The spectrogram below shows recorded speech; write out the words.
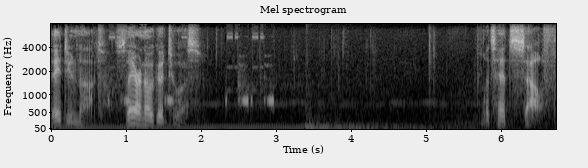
They do not. So they are no good to us. Let's head south.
